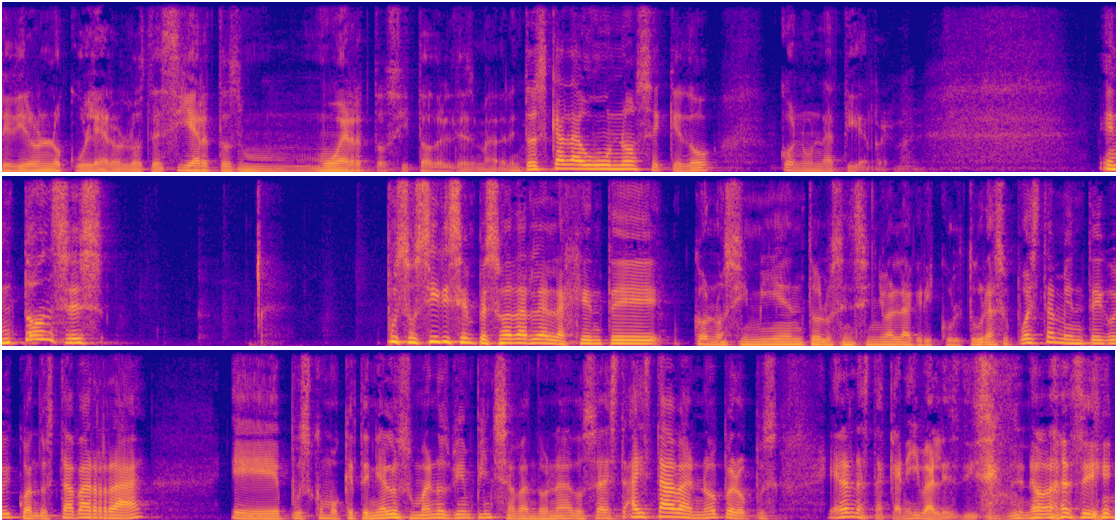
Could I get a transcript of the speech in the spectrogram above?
le dieron lo culero, los desiertos muertos y todo el desmadre. Entonces cada uno se quedó con una tierra. Entonces, pues Osiris empezó a darle a la gente conocimiento, los enseñó a la agricultura. Supuestamente, güey, cuando estaba Ra, eh, pues como que tenía a los humanos bien pinches abandonados. O sea, ahí estaban, ¿no? Pero pues eran hasta caníbales, dicen, ¿no? Así.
